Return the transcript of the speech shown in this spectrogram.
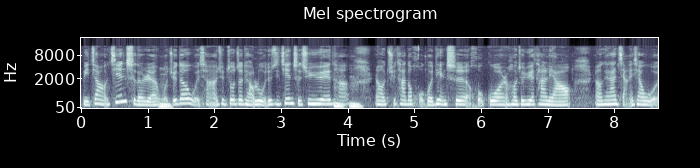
比较坚持的人，我觉得我想要去做这条路，我就去坚持去约他，然后去他的火锅店吃火锅，然后就约他聊，然后跟他讲一下我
